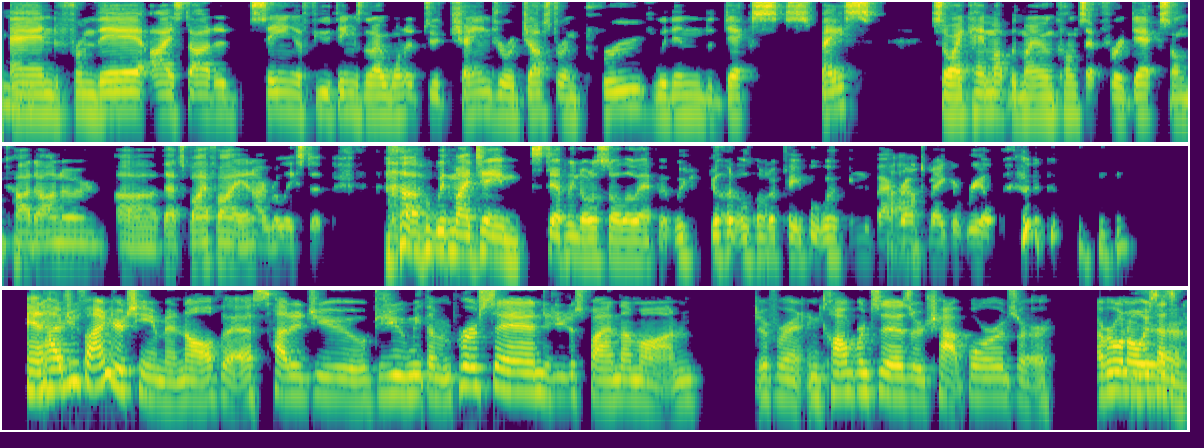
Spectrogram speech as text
Mhm. And from there, I started seeing a few things that I wanted to change or adjust or improve within the DEX space. So I came up with my own concept for a DEX on Cardano. Uh, that's VyFi, and I released it with my team. It's definitely not a solo effort. We've got a lot of people working in the background to make it real. And how did you find your team in all of this? How did you did you meet them in person? Did you just find them on different in conferences or chat boards or everyone always has a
